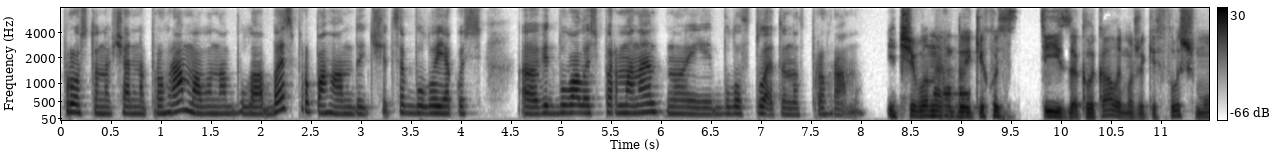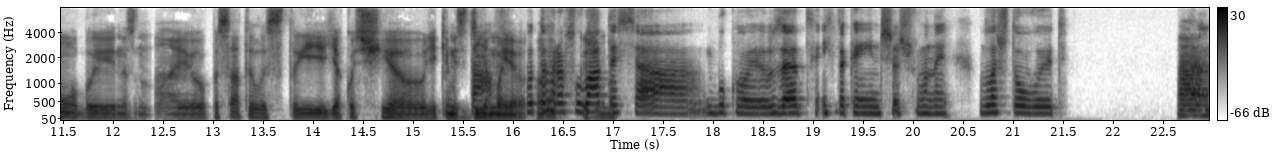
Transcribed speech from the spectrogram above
просто навчальна програма вона була без пропаганди, чи це було якось е, відбувалось перманентно і було вплетено в програму? І чи вони до якихось дій закликали, може, якісь флешмоби, не знаю, писати листи, якось ще якимись Так, діями. Фотографуватися скажімо. буквою Z і таке інше, що вони влаштовують. А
